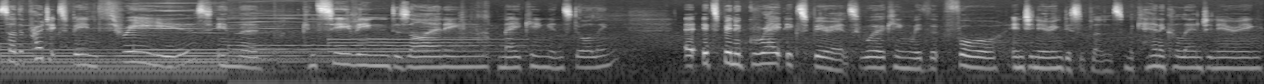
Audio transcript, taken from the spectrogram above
So the project's been three years in the conceiving, designing, making, installing. Uh, It's been a great experience working with the four engineering disciplines mechanical engineering,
